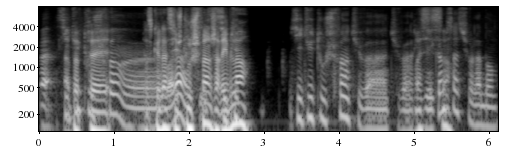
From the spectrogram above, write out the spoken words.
Bah, si à tu peu touches près- fin, euh, Parce que là, si je touche fin, si j'arrive tu- là. Si tu touches fin, tu vas, tu vas arriver comme ça. ça. sur la bande.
